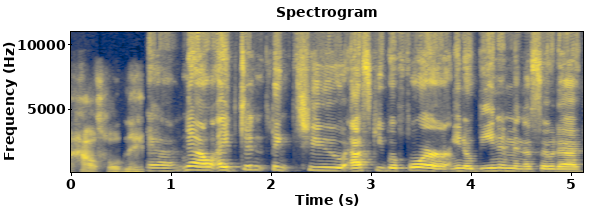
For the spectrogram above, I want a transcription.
household name. Yeah. Now, I didn't think to ask you before, you know, being in Minnesota,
